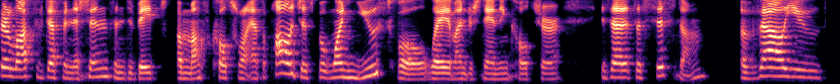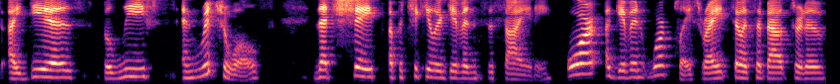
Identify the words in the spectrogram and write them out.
There are lots of definitions and debates amongst cultural anthropologists, but one useful way of understanding culture is that it's a system of values, ideas, beliefs, and rituals that shape a particular given society or a given workplace, right? So it's about sort of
